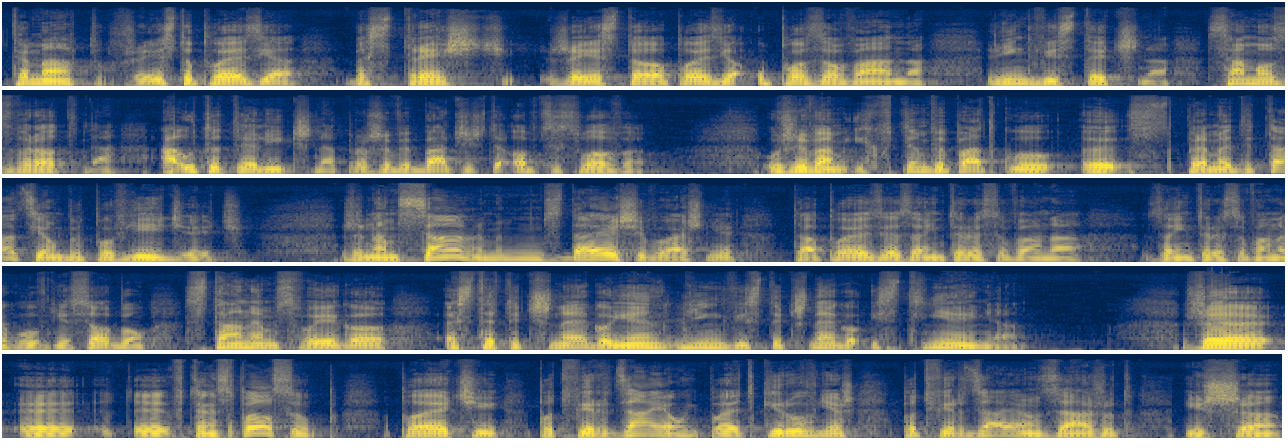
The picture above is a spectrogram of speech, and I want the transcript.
tematów, że jest to poezja bez treści, że jest to poezja upozowana, lingwistyczna, samozwrotna, autoteliczna. Proszę wybaczyć te obce słowa. Używam ich w tym wypadku z premedytacją, by powiedzieć, że nam samym zdaje się właśnie ta poezja zainteresowana, zainteresowana głównie sobą, stanem swojego estetycznego, lingwistycznego istnienia. Że e, e, w ten sposób poeci potwierdzają i poetki również potwierdzają zarzut, iż e,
